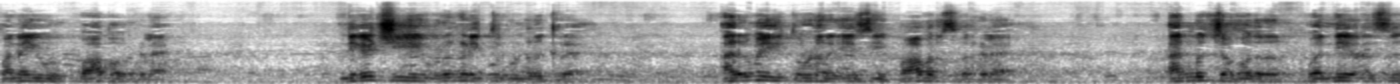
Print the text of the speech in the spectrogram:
பனையூர் பாபு அவர்களை நிகழ்ச்சியை ஒருங்கிணைத்துக் கொண்டிருக்கிற அருமை தோழர் ஏசி சி அன்பு சகோதரர் வன்னியரசு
